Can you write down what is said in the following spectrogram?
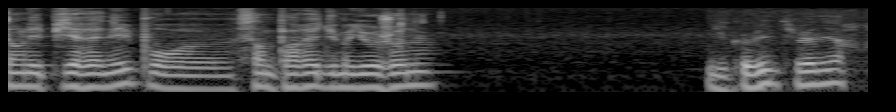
dans les Pyrénées pour euh, s'emparer du maillot jaune? Du Covid, tu veux dire?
